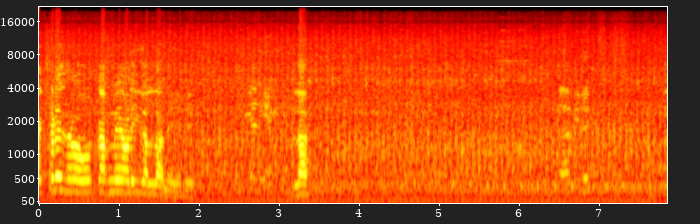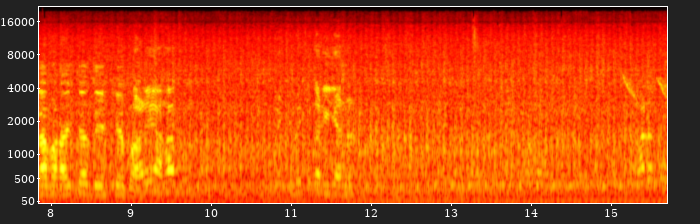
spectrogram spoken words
ਇਕੜੇ ਉਹ ਕਰਨੇ ਵਾਲੀ ਗੱਲਾਂ ਨੇ ਇਹ। ਨਹੀਂ ਹੈਗੀ ਲੈ ਲੈ ਲਾ ਵੀਰੇ ਲੈ ਬੜਾ ਇੱਥੇ ਦੇਖ ਕੇ ਬਾਹਰ। ਨਾਲੇ ਆਹ ਤੂੰ ਵਿੱਚ ਵਿੱਚ ਕਰੀ ਜਾਣਾ ਆਹ ਰੱਖੋ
